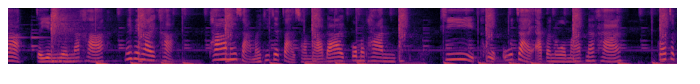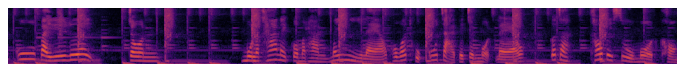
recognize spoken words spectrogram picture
ค่ะจะเย็นๆนะคะ ไม่เป็นไรค่ะ ถ้าไม่สามารถที่จะจ่ายชำระได้กรมธรรม์ที่ถูกกู้จ่ายอัตโนมัตินะคะ ก็จะกู้ไปเรื่อยๆ จน มูลค่าในกรมธรรม์ไม่มีแล้ว เพราะว่าถูกกู้จ่ายไปจนหมดแล้ว ก็จะเข้าไปสู่โหมดของ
